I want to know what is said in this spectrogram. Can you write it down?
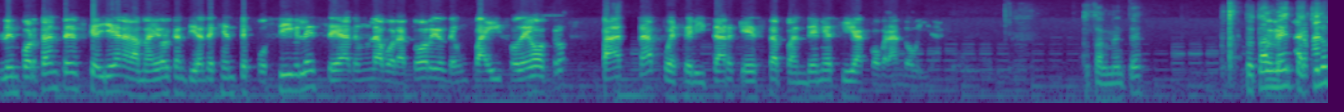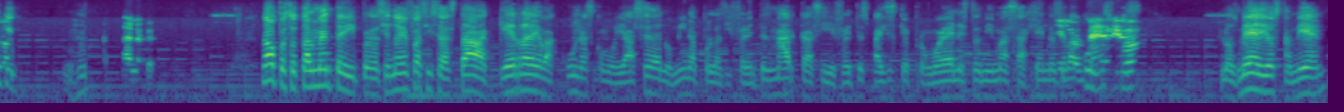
lo importante es que lleguen a la mayor cantidad de gente posible, sea de un laboratorio, de un país o de otro, para pues evitar que esta pandemia siga cobrando vida. Totalmente. Totalmente. Aquí lo que... No, pues totalmente, y pues haciendo énfasis a esta guerra de vacunas, como ya se denomina por las diferentes marcas y diferentes países que promueven estas mismas agendas de vacunas. Pues, los medios también.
